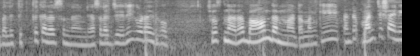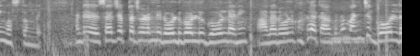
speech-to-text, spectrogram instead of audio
భలే థిక్ కలర్స్ ఉన్నాయండి. అసలు ఆ జెరీ కూడా ఇదిగో చూస్తున్నారా? బాగుందన్నమాట. మనకి అంటే మంచి షైనింగ్ వస్తుంది. అంటే సార్ చెప్తారు చూడండి రోల్డ్ గోల్డ్ గోల్డ్ అని. అలా రోల్డ్ గోల్డ్ కాకుండా మంచి గోల్డ్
